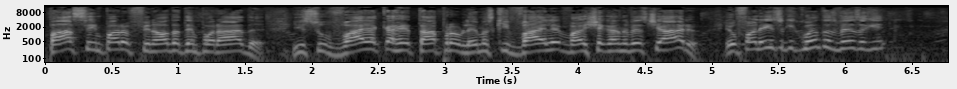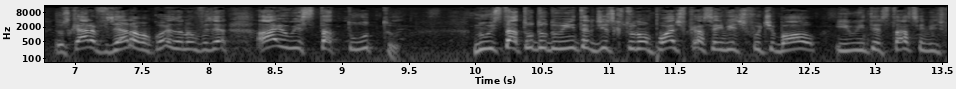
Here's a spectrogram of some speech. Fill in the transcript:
Passem para o final da temporada. Isso vai acarretar problemas que vai levar e chegar no vestiário. Eu falei isso aqui quantas vezes aqui? Os caras fizeram uma coisa, não fizeram. Ah, o estatuto. No estatuto do Inter diz que tu não pode ficar sem vídeo de futebol. E o Inter está sem vídeo de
